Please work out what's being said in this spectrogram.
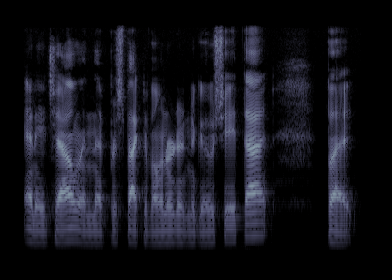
NHL and the prospective owner to negotiate that. But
